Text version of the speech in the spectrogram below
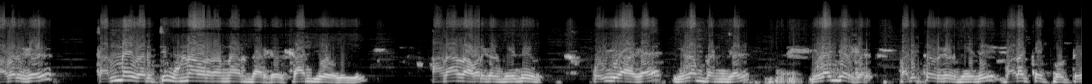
அவர்கள் தன்னை வருத்தி உண்ணாவிரதம் இருந்தார்கள் காந்திய வழியில் ஆனால் அவர்கள் மீது பொய்யாக இளம் பெண்கள் இளைஞர்கள் படித்தவர்கள் மீது வழக்கை போட்டு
